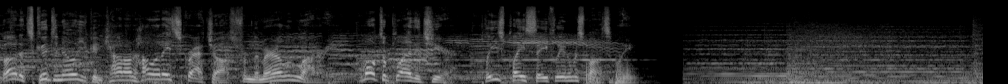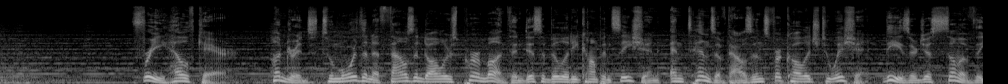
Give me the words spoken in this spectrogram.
But it's good to know you can count on holiday scratch offs from the Maryland Lottery. Multiply the cheer. Please play safely and responsibly. Free health care. Hundreds to more than $1,000 per month in disability compensation and tens of thousands for college tuition. These are just some of the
